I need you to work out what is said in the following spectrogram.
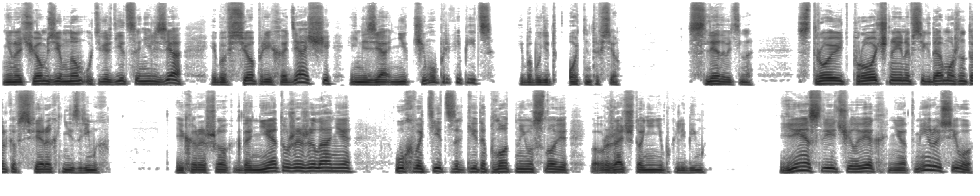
Ни на чем земном утвердиться нельзя, ибо все приходящее, и нельзя ни к чему прикрепиться, ибо будет отнято все. Следовательно, строить прочно и навсегда можно только в сферах незримых. И хорошо, когда нет уже желания ухватиться за какие-то плотные условия воображать, что они непоколебимы. Если человек не от мира сего,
